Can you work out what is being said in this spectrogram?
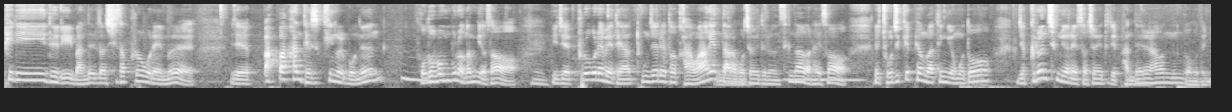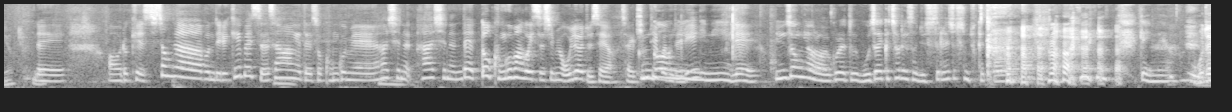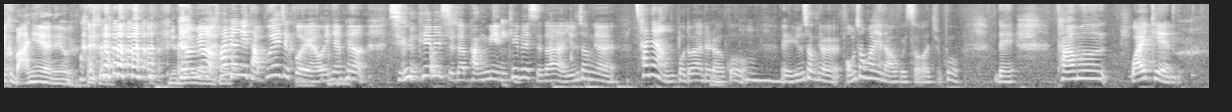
PD들이 만들던 시사 프로그램을 이제 빡빡한 데스킹을 보는 보도본부로 넘겨서 이제 프로그램에 대한 통제를 더 강화하겠다라고 저희들은 생각을 해서 조직 개편 같은 경우도 이제 그런 측면에서 저희들이 반대를 하는 거거든요. 네. 어, 이렇게 시청자분들이 KBS 상황에 대해서 궁금해 하시는, 하시는데 또 궁금한 거 있으시면 올려주세요. 저희 킴티분들이. 김건희님이 예. 윤석열 얼굴에도 모자이크 처리해서 뉴스를 해줬으면 좋겠다. 게 있네요. 모자이크 많이 해야 돼요. 그러면 화면이 다 뿌얘질 거예요. 왜냐면 지금 KBS가 박민 KBS가 윤석열 찬양 보도하느라고 음. 네, 윤석열 엄청 많이 나오고 있어가지고 네 다음은 YTN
